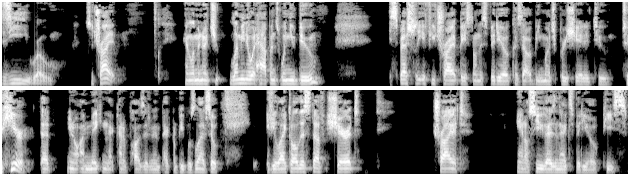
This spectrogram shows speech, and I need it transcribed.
Zero. So try it. And let me know what you, let me know what happens when you do especially if you try it based on this video, because that would be much appreciated to, to hear that, you know, I'm making that kind of positive impact on people's lives. So if you liked all this stuff, share it, try it, and I'll see you guys in the next video. Peace.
